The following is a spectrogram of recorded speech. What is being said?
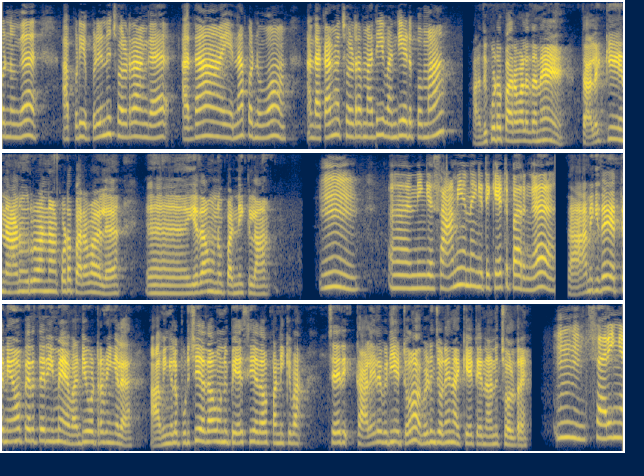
பண்ணுங்க. அப்படி இப்படின்னு சொல்கிறாங்க அதான் என்ன பண்ணுவோம்? அந்த அக்காங்க சொல்கிற மாதிரி வண்டி எடுப்போமா? அது கூட பரவாயில்ல தானே? தலைக்கு நானூறுரூவான்னா கூட பரவாயில்ல. ஏதாவது ஒன்று பண்ணிக்கலாம். ம். நீங்கள் சாமி அண்ணங்கிட்ட கேட்டு பாருங்க. சாமிக்கு தான் எத்தனையோ பேர் தெரியுமே வண்டி ஓட்டுறவங்கள. அவங்கள பிடிச்சி ஏதாவது ஒன்று பேசி ஏதாவது பண்ணிக்குவான் சரி காலையில் விடியட்டும். விடிஞ்சோடனே நான் கேட்டேன் நான் சொல்கிறேன் ம் சரிங்க.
